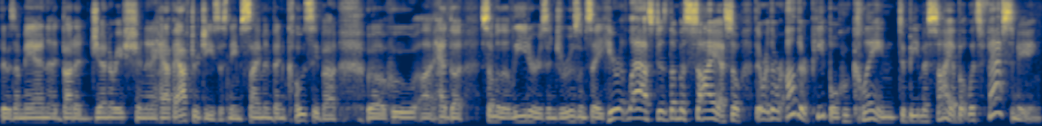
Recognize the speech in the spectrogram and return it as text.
there was a man about a generation and a half after Jesus named Simon ben Kosiba who uh, had the some of the leaders in Jerusalem say, "Here at last is the Messiah." So there were there were other people who claimed to be Messiah. But what's fascinating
